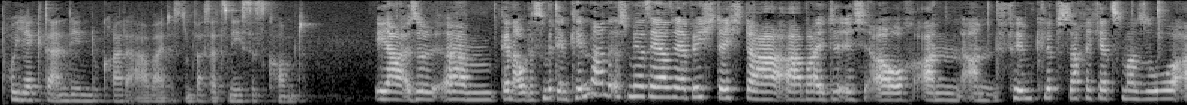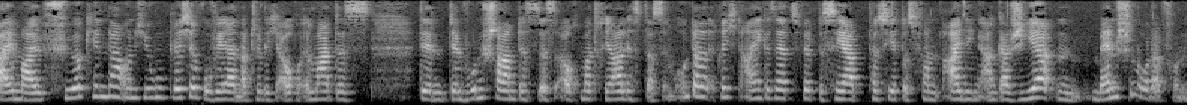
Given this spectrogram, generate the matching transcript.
Projekte, an denen du gerade arbeitest und was als nächstes kommt. Ja, also ähm, genau, das mit den Kindern ist mir sehr, sehr wichtig. Da arbeite ich auch an, an Filmclips, sage ich jetzt mal so, einmal für Kinder und Jugendliche, wo wir natürlich auch immer das, den, den Wunsch haben, dass das auch Material ist, das im Unterricht eingesetzt wird. Bisher passiert das von einigen engagierten Menschen oder von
